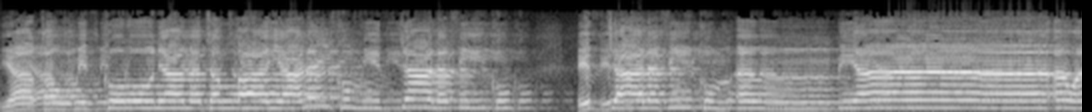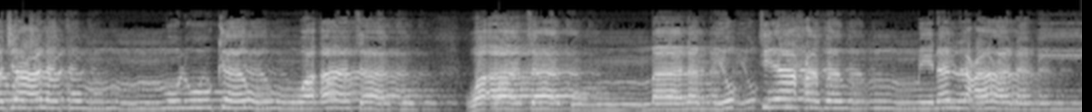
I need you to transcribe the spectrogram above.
يا قوم اذكروا نعمة الله عليكم إذ جعل فيكم إذ جعل فيكم أنبياء وجعلكم ملوكا وآتاكم وآتاكم ما لم يؤت أحدا من العالمين.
